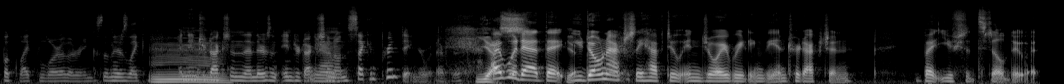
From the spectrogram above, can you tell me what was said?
book like The Lord of the Rings. And there's like an mm. introduction, and then there's an introduction Yeah. on the second printing or whatever. Yes. I would add that Yeah. you don't actually have to enjoy reading the introduction, but you should still do it.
